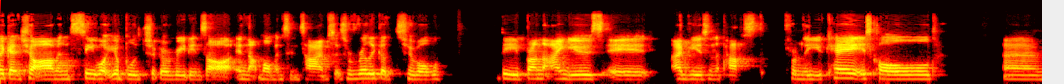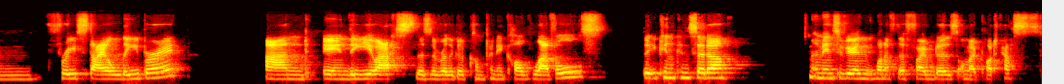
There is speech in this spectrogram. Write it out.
against your arm and see what your blood sugar readings are in that moment in time. So it's a really good tool. The brand that I use, I've used in the past from the UK, is called um, Freestyle Libre. And in the US, there's a really good company called Levels that you can consider. I'm interviewing one of the founders on my podcast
